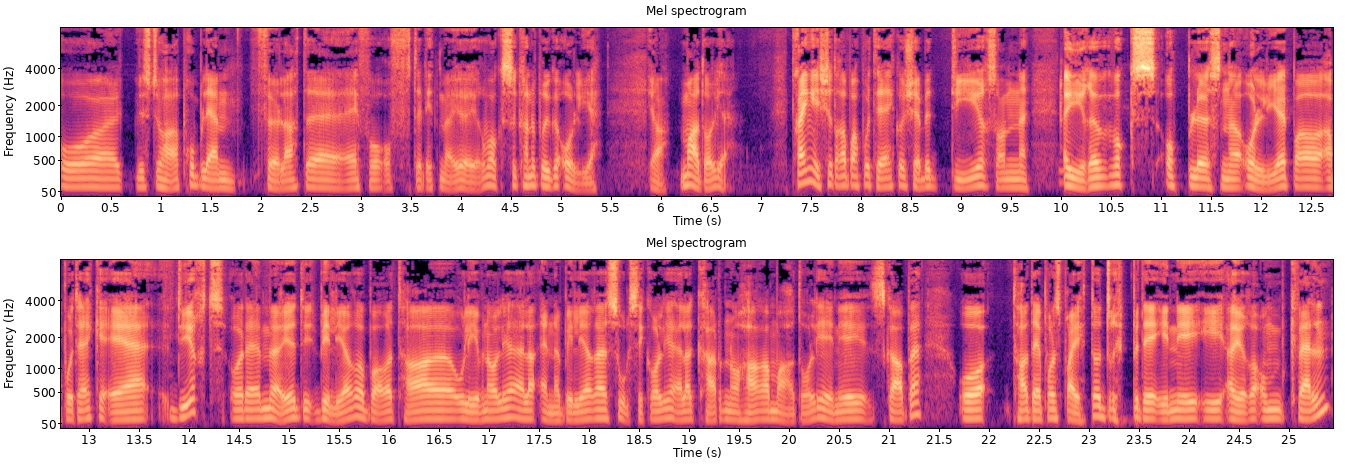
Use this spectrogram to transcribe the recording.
Og hvis du har et problem, føler at jeg får ofte litt mye ørevoks, så kan du bruke olje. Ja, matolje. Trenger ikke dra på apoteket og kjøpe dyr sånn øyrevoksoppløsende olje på apoteket er dyrt, og det er mye billigere å bare ta olivenolje eller enda billigere solsikkeolje eller hva du nå har av matolje inni skapet, og ta det på en sprøyte og dryppe det inn i, i øret om kvelden.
